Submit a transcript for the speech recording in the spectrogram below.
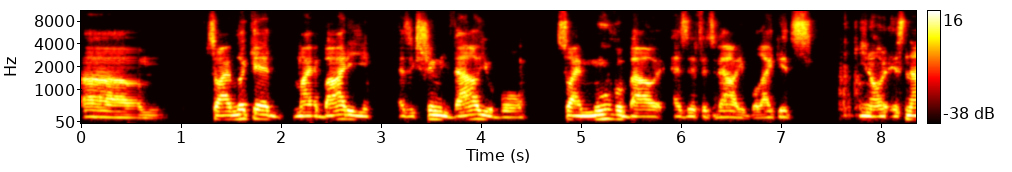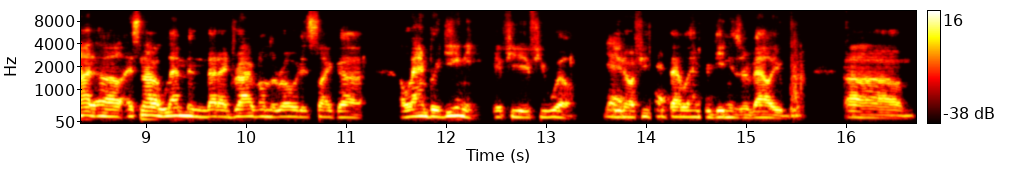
Um, so I look at my body as extremely valuable. So I move about as if it's valuable, like it's, you know, it's not a it's not a lemon that I drive on the road. It's like a, a Lamborghini, if you if you will. Yeah. You know, if you think that Lamborghinis are valuable. Um,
